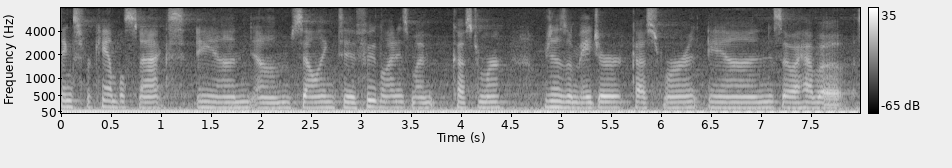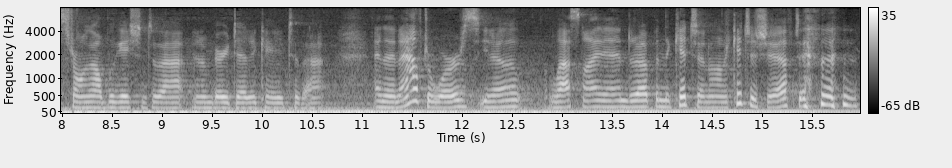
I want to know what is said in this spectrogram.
things for Campbell Snacks and um, selling to Food Lion is my customer, which is a major customer. And so I have a strong obligation to that and I'm very dedicated to that. And then afterwards, you know, last night I ended up in the kitchen on a kitchen shift. and,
